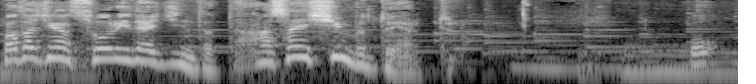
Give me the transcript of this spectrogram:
私が総理大臣だった朝日新聞とやるっていうの。お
